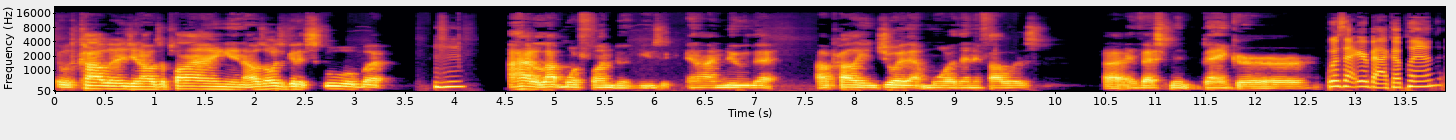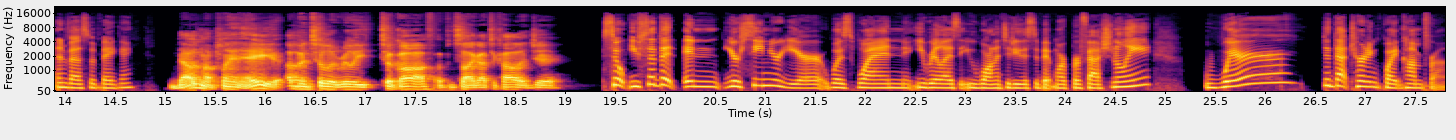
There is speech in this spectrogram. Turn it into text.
it was college and I was applying and I was always good at school, but Mhm. I had a lot more fun doing music, and I knew that I'd probably enjoy that more than if I was uh, investment banker. Was that your backup plan, investment banking? That was my plan A up until it really took off. Up until I got to college. Yeah, So you said that in your senior year was when you realized that you wanted to do this a bit more professionally. Where did that turning point come from?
